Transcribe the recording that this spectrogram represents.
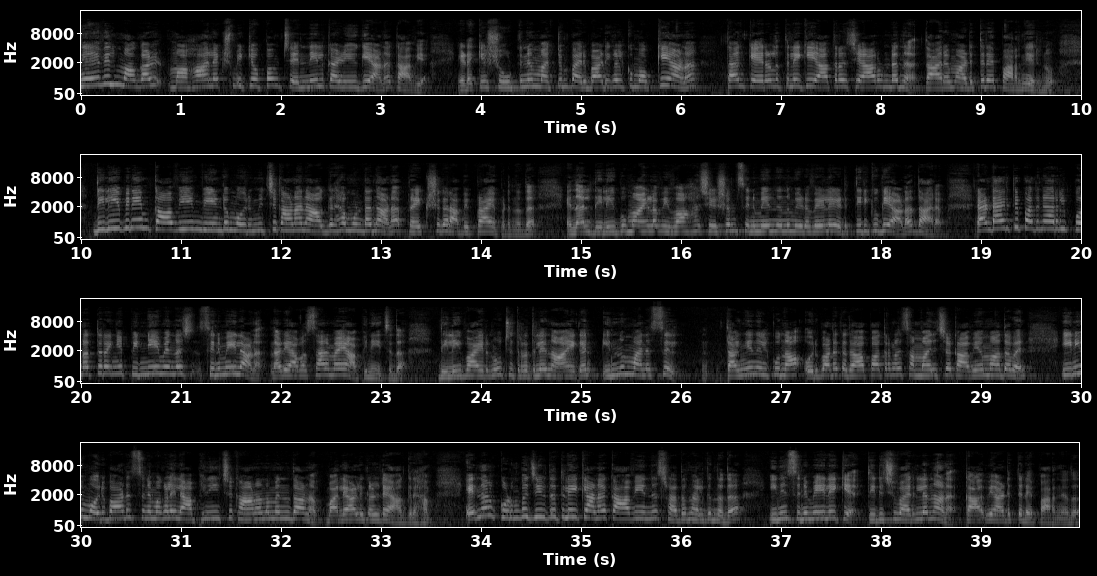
നിലവിൽ മകൾ മഹാലക്ഷ്മിക്കൊപ്പം ചെന്നൈയിൽ കഴിയുകയാണ് കാവ്യ. ഇടയ്ക്ക് ഷൂട്ടിനും മറ്റും പരിപാടികൾക്കുമൊക്കെയാണ് താൻ കേരളത്തിലേക്ക് യാത്ര ചെയ്യാറുണ്ടെന്ന് താരം അടുത്തിടെ പറഞ്ഞിരുന്നു. ദിലീപിനെയും കാവ്യയും വീണ്ടും ഒരുമിച്ച് കാണാൻ ആഗ്രഹമുണ്ടെന്നാണ് പ്രേക്ഷകർ അഭിപ്രായപ്പെടുന്നത്. എന്നാൽ ദിലീപുമായുള്ള വിവാഹശേഷം സിനിമയിൽ നിന്നും ഇടവേള എടുത്തിരിക്കുകയാണ് താരം. രണ്ടായിരത്തി പതിനാറിൽ പുറത്തിറങ്ങിയ പിന്നെയും എന്ന സിനിമയിലാണ് നടി അവസാനമായി അഭിനയിച്ചത്. ദിലീപായിരുന്നു ചിത്രത്തിലെ നായകൻ. ഇന്നും മനസ്സിൽ തങ്ങി നിൽക്കുന്ന ഒരുപാട് കഥാപാത്രങ്ങൾ സമ്മാനിച്ച കാവ്യ മാധവൻ ഇനിയും ഒരുപാട് സിനിമകളിൽ അഭിനയിച്ച് കാണണമെന്നതാണ് മലയാളികളുടെ ആഗ്രഹം. എന്നാൽ കുടുംബജീവിതത്തിലേക്കാണ് കാവ്യ ഇന്ന് ശ്രദ്ധ നൽകുന്നത് ഇനി സിനിമയിലേക്ക് തിരിച്ചു വരില്ലെന്നാണ് കാവ്യ അടുത്തിടെ പറഞ്ഞത്.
